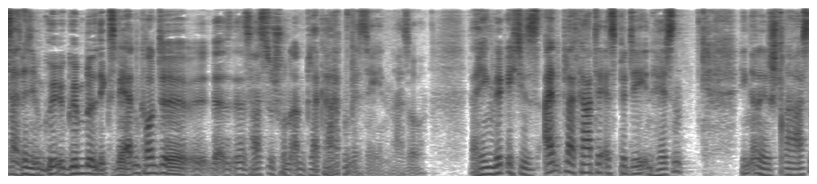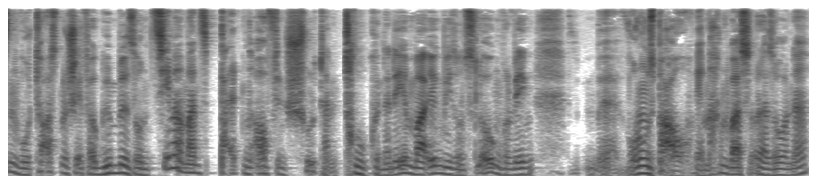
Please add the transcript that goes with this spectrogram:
das mit dem Gümbel nichts werden konnte, das, das hast du schon an Plakaten gesehen. Also da hing wirklich dieses eine Plakat der SPD in Hessen, hing an den Straßen, wo Thorsten Schäfer-Gümbel so einen Zimmermannsbalken auf den Schultern trug. Und daneben war irgendwie so ein Slogan von wegen äh, Wohnungsbau, wir machen was oder so, ne?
